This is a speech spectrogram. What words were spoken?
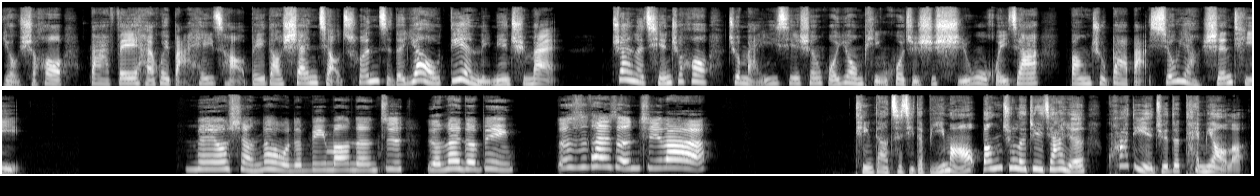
有时候，大飞还会把黑草背到山脚村子的药店里面去卖，赚了钱之后，就买一些生活用品或者是食物回家，帮助爸爸休养身体。没有想到我的鼻毛能治人类的病，真是太神奇了。听到自己的鼻毛帮助了这家人，夸迪也觉得太妙了。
